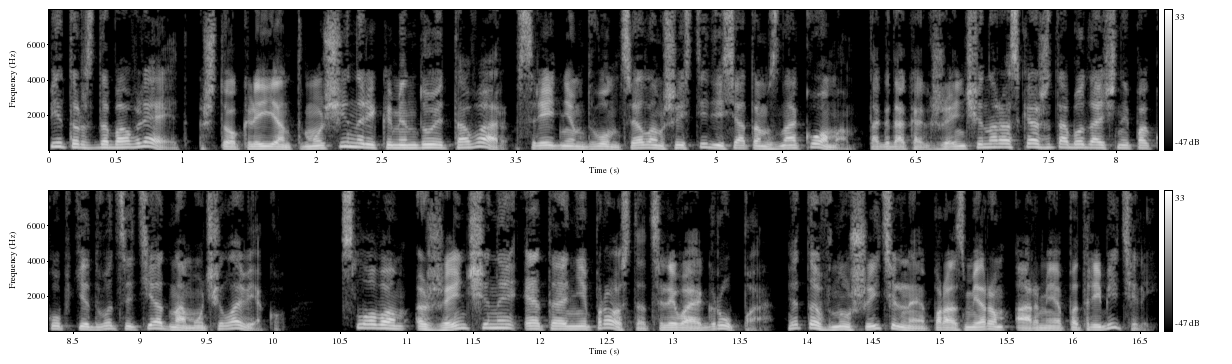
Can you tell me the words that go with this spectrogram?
Питерс добавляет, что клиент-мужчина рекомендует товар в среднем 2,6 знакомым, тогда как женщина расскажет об удачной покупке 21 человеку. Словом, женщины — это не просто целевая группа, это внушительная по размерам армия потребителей.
